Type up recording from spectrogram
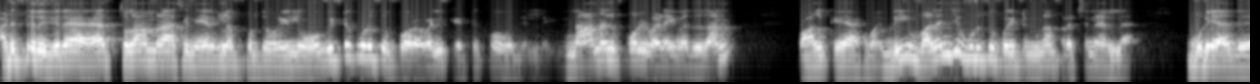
அடுத்து இருக்கிற துலாம் ராசி நேர்களை பொறுத்தவரையிலும் விட்டு கொடுத்து போறவன் கெட்டு போவதில்லை. நாணல் போல் விளைவதுதான் வாழ்க்கையாகும். இப்படி வளைஞ்சு கொடுத்து போயிட்டோம்னா பிரச்சனை இல்லை. முடியாது.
